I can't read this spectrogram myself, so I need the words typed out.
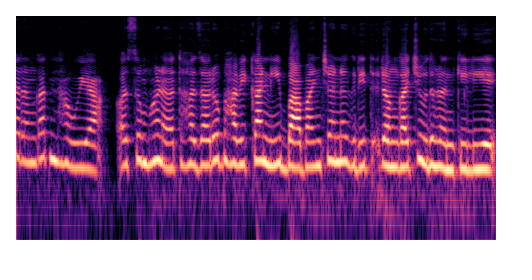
रंगात न्हाऊया असं म्हणत हजारो भाविकांनी बाबांच्या नगरीत रंगाची उधळण केली आहे.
